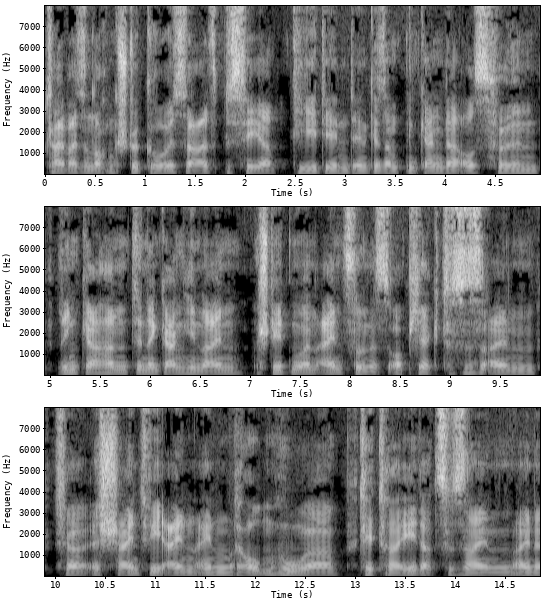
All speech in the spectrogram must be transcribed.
teilweise noch ein Stück größer als bisher, die den, den gesamten Gang da ausfüllen. Linker Hand in den Gang hinein steht nur ein einzelnes Objekt. Es ist ein, ja, es scheint wie ein, ein raumhoher Tetraeder zu sein. Eine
